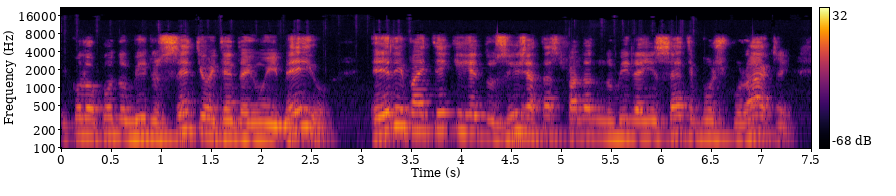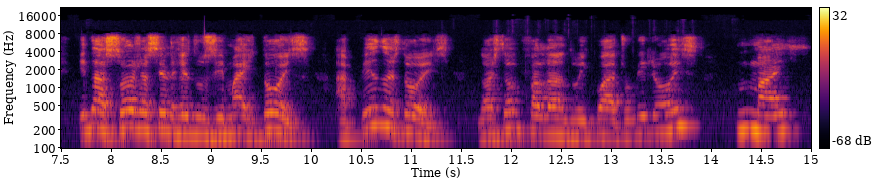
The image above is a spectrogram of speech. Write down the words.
e colocou no milho 181,5 ele vai ter que reduzir, já está se falando no milho aí em 7 buchos por acre, e na soja, se ele reduzir mais dois, apenas dois, nós estamos falando em 4 milhões, mais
